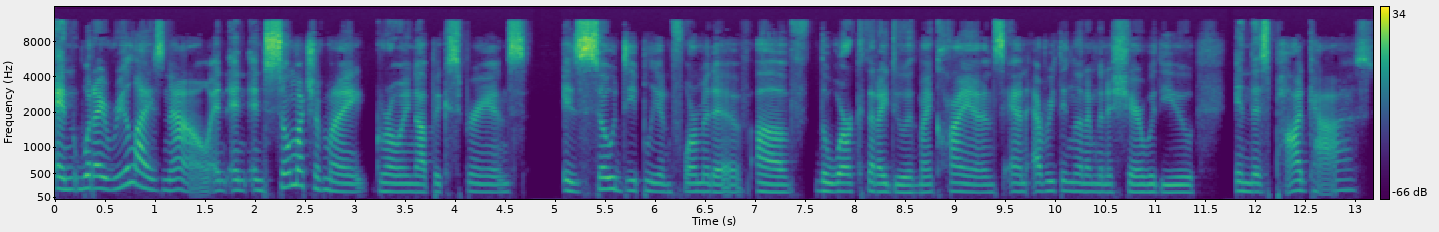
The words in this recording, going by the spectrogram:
And what i realize now and and and so much of my growing up experience is so deeply informative of the work that I do with my clients and everything that I'm going to share with you in this podcast.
